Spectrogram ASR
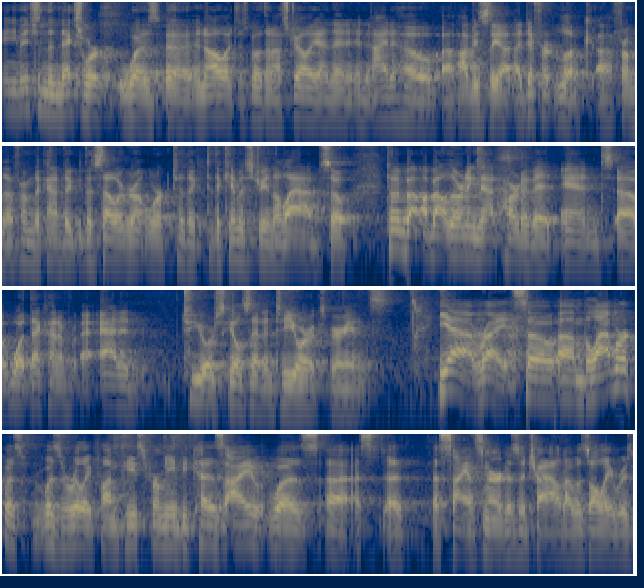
And you mentioned the next work was uh, enologist both in Australia and then in Idaho. Uh, obviously, a, a, different look uh, from the from the kind of the, the cellar grunt work to the to the chemistry in the lab. So, tell me about about learning that part of it and uh, what that kind of added to your skill set and to your experience. Yeah, right. So um, the lab work was was a really fun piece for me because I was uh, a, a, science nerd as a child. I was always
